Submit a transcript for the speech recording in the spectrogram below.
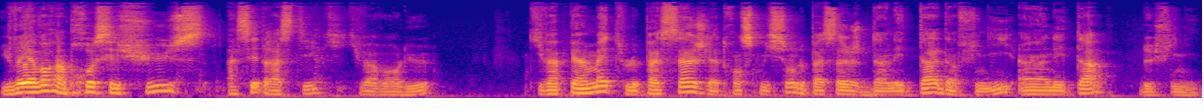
Il va y avoir un processus assez drastique qui va avoir lieu qui va permettre le passage, la transmission, le passage d'un état d'infini à un état de fini.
